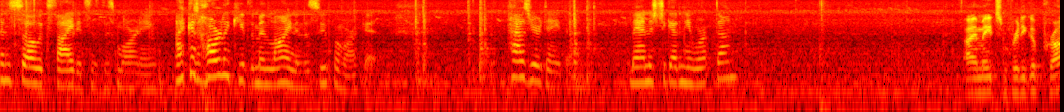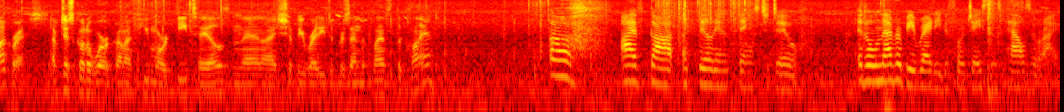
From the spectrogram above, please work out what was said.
Been so excited since this morning. I could hardly keep them in line in the supermarket. How's your day been? Managed to get any work done? I made some pretty good progress. I've just got to work on a few more details, and then I should be ready to present the plans to the client. Oh, I've got a billion things to do. It'll never be ready before Jason's pals arrive.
